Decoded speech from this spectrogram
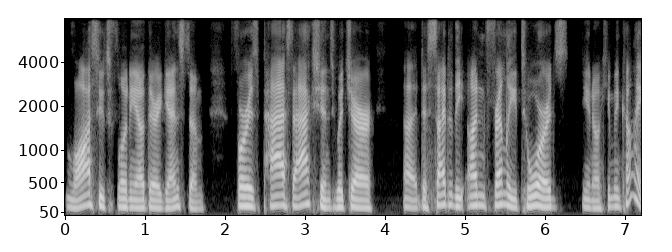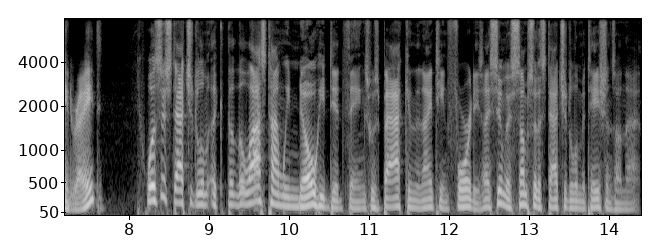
lawsuits floating out there against him for his past actions which are uh, decidedly unfriendly towards you know humankind right Well, is there statute of like the, the last time we know he did things was back in the 1940s? I assume there's some sort of statute of limitations on that.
